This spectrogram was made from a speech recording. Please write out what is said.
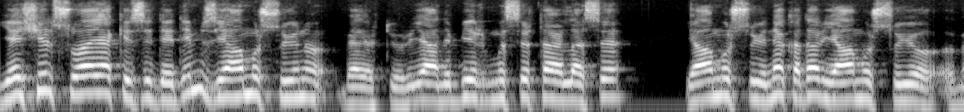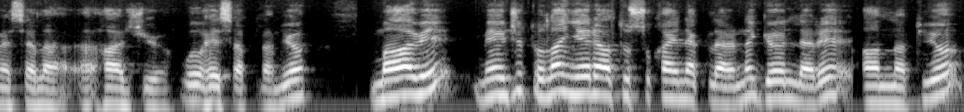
Yeşil su ayak izi dediğimiz yağmur suyunu belirtiyor. Yani bir mısır tarlası yağmur suyu ne kadar yağmur suyu mesela e, harcıyor. Bu hesaplanıyor. Mavi mevcut olan yeraltı su kaynaklarını, gölleri anlatıyor.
